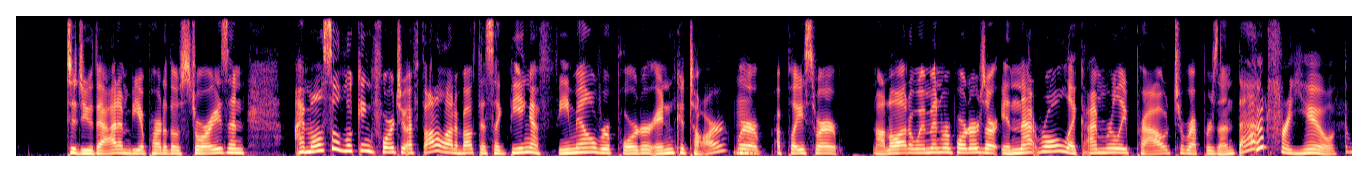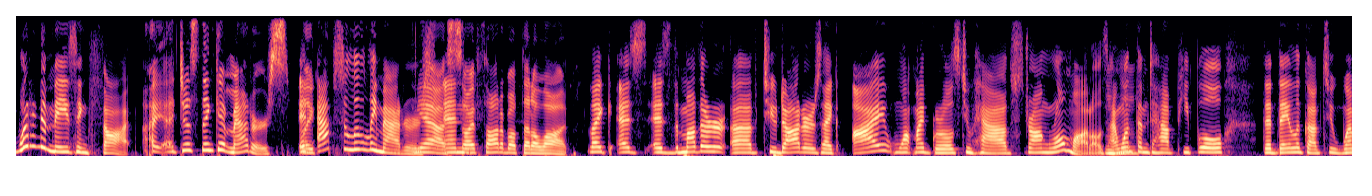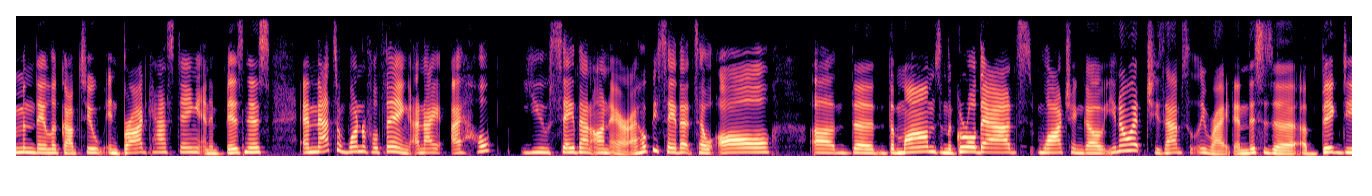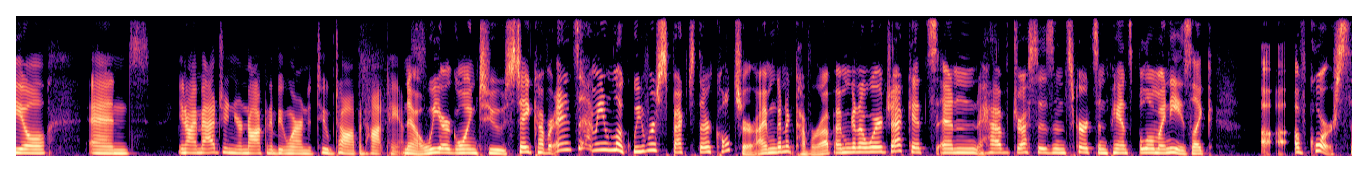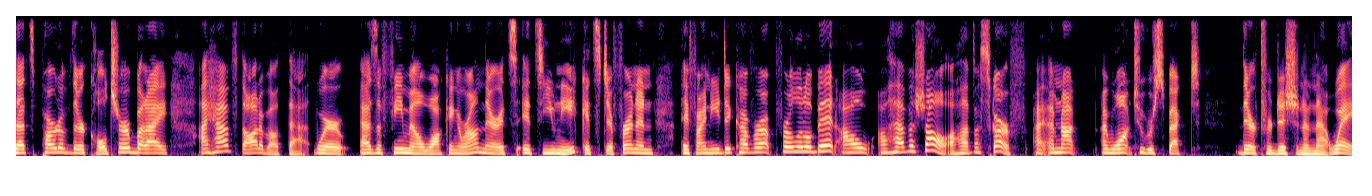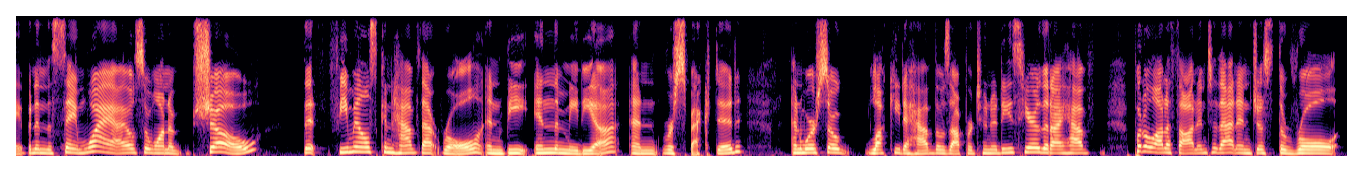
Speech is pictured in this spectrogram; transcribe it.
to do that and be a part of those stories. And I'm also looking forward to. I've thought a lot about this, like being a female reporter in Qatar, where mm. a place where not a lot of women reporters are in that role. Like I'm really proud to represent that. good for you what an amazing thought I, I just think it matters. it like, absolutely matters yeah. and so I've thought about that a lot. like as as the mother of two daughters like i want my girls to have strong role models i want mm-hmm. them to have people that they look up to women they look up to in broadcasting and in business and that's a wonderful thing and i i hope you say that on air i hope you say that so all uh, the the moms and the girl dads watch and go you know what she's absolutely right and this is a, a big deal and you know i imagine you're not going to be wearing a tube top and hot pants No, we are going to stay covered. And it's, I mean, look, we respect their culture. I'm going to cover up. I'm going to wear jackets and have dresses and skirts and pants below my knees. Like, uh, of course, that's part of their culture. But I, I have thought about that. Where as a female walking around there, it's it's unique, it's different. And if I need to cover up for a little bit, I'll I'll have a shawl, I'll have a scarf. I, I'm not. I want to respect their tradition in that way. But in the same way, I also want to show that females can have that role and be in the media and respected. And we're so lucky to have those opportunities here that I have put a lot of thought into that and just the role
